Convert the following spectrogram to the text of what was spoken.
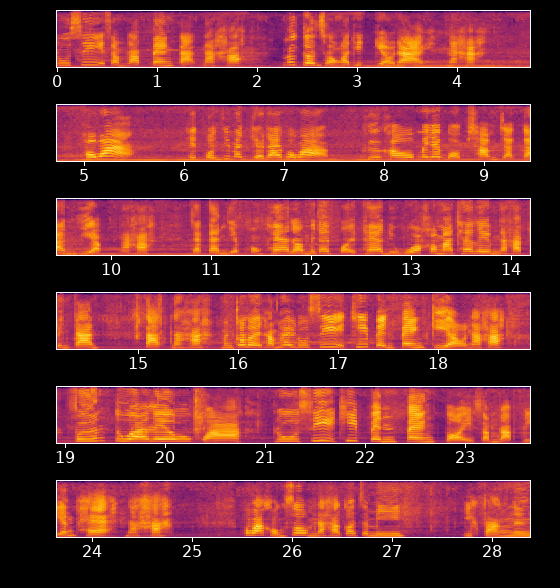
ลูซี่สำหรับแปลงตัดนะคะ ไม่เกิน 2 อาทิตย์เกี่ยวได้นะคะ เพราะว่าเหตุผลที่มันเกี่ยวได้เพราะว่าคือเขาไม่ได้บอบช้ำจากการเหยียบนะคะ จากการเหยียบของแพะเราไม่ได้ปล่อยแพะหรือวัวเข้ามาแท้เล็มนะคะ เป็นการตัดนะคะ มันก็เลยทำให้ลูซี่ที่เป็นแปลงเกี่ยวนะคะ ฟื้นตัวเร็วกว่า ลูซี่ที่เป็นแปลงปล่อยสำหรับเลี้ยงแพะนะคะ เพราะว่าของส้มนะคะก็จะมีอีกฝั่งหนึ่ง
